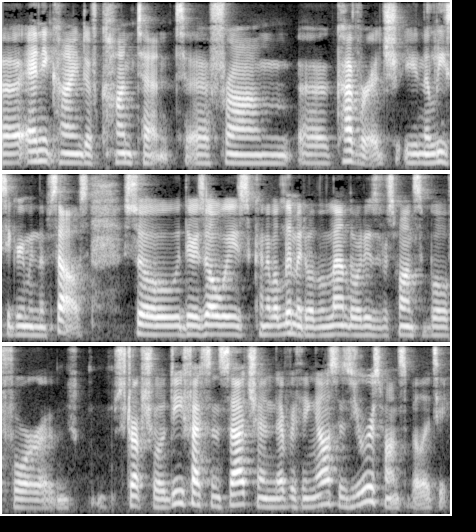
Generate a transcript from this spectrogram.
any kind of content uh, from uh, coverage in the lease agreement themselves. So there's always kind of a limit, or the landlord is responsible for structural defects and such, and everything else is your responsibility.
